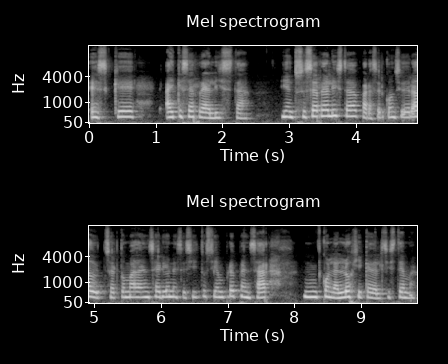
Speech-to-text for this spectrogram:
es que hay que ser realista, y entonces ser realista, para ser considerado y ser tomada en serio, necesito siempre pensar con la lógica del sistema.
